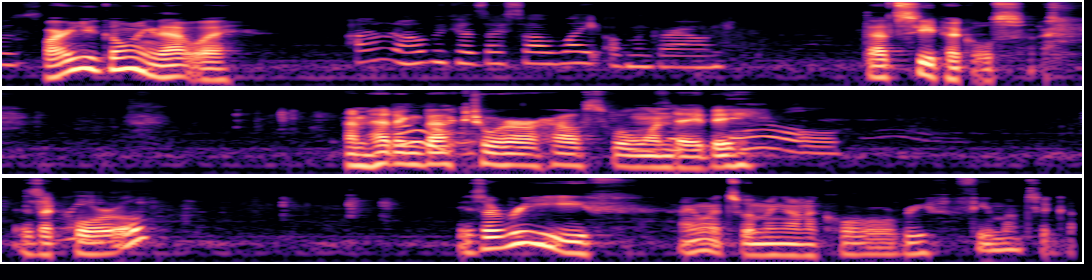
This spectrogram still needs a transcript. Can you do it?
was Why are you going that way? I don't know because I saw light on the ground. That's sea pickles. I'm heading back Oh, to where our house will one day be. coral. Is a reef. coral? Is a reef. I went swimming on a coral reef a few months ago.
